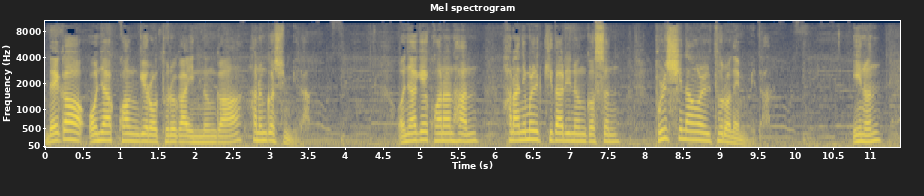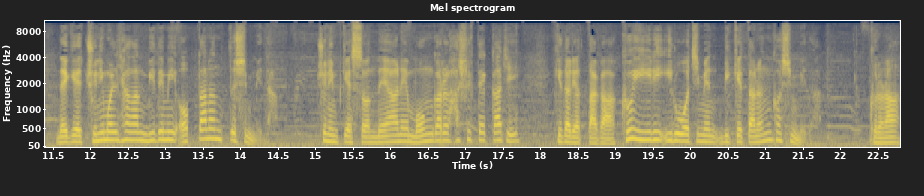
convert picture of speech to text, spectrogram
내가 언약 관계로 들어가 있는가 하는 것입니다. 언약에 관한 한 하나님을 기다리는 것은 불신앙을 드러냅니다. 이는 내게 주님을 향한 믿음이 없다는 뜻입니다. 주님께서 내 안에 뭔가를 하실 때까지 기다렸다가 그 일이 이루어지면 믿겠다는 것입니다. 그러나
